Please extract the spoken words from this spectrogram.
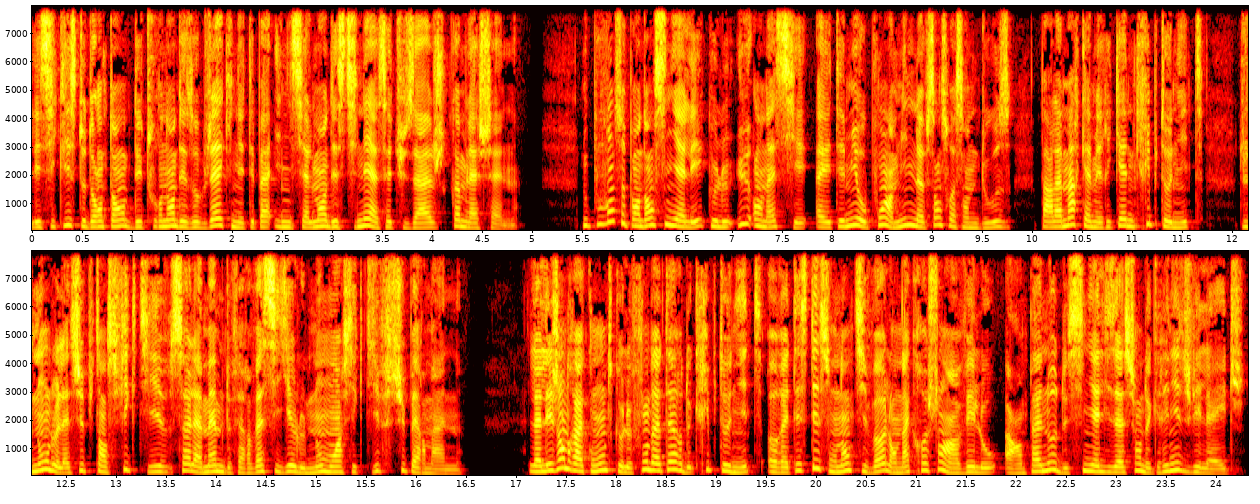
les cyclistes d'antan détournant des objets qui n'étaient pas initialement destinés à cet usage, comme la chaîne. Nous pouvons cependant signaler que le U en acier a été mis au point en 1972 par la marque américaine Kryptonite, du nom de la substance fictive seule à même de faire vaciller le non moins fictif Superman. La légende raconte que le fondateur de Kryptonite aurait testé son antivol en accrochant un vélo à un panneau de signalisation de Greenwich Village.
